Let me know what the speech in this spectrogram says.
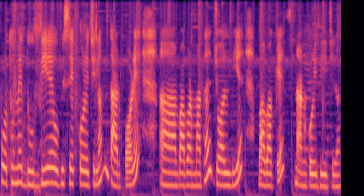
প্রথমে দুধ দিয়ে অভিষেক করেছিলাম তারপরে বাবার মাথায় জল দিয়ে বাবাকে স্নান করে দিয়েছিলাম।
